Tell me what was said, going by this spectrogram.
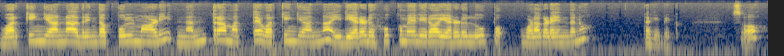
ವರ್ಕಿಂಗ್ ಯಾನ್ನ ಅದರಿಂದ ಪುಲ್ ಮಾಡಿ ನಂತರ ಮತ್ತೆ ವರ್ಕಿಂಗ್ ಯಾನ್ನ ಇದೆರಡು ಹುಕ್ ಮೇಲಿರೋ ಎರಡು ಲೂಪ್ ಒಳಗಡೆಯಿಂದನೂ ತೆಗಿಬೇಕು. ಸೊ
